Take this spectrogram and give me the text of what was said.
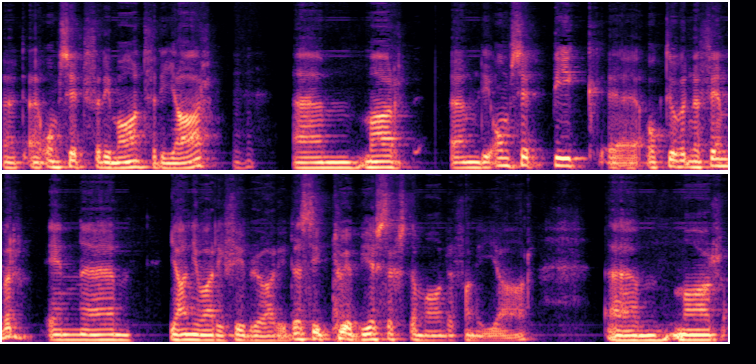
'n omset vir die maand vir die jaar. Ehm um, maar ehm um, die omset piek uh, Oktober November en ehm um, Januarie Februarie. Dis die twee besigste maande van die jaar. Ehm um, maar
